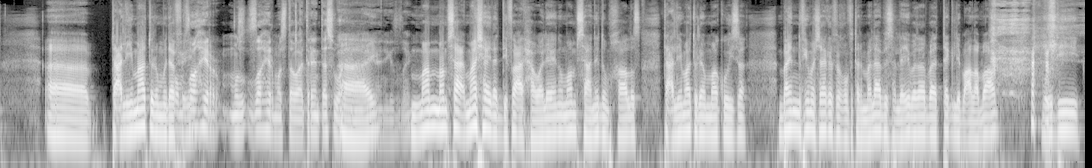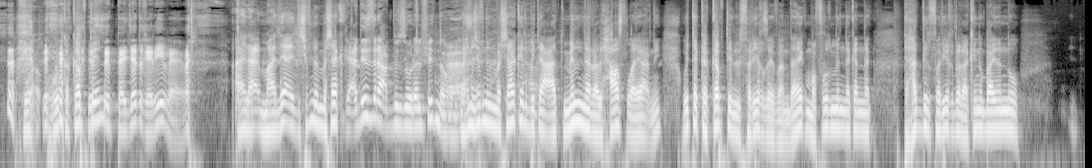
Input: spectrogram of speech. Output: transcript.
آه تعليماته للمدافعين. ظاهر ظاهر مستوى ترنت اسوء آي. يعني ما ما مسا... ما شايل الدفاع اللي حوالينه ما مساندهم خالص. تعليماته لهم ما كويسة. باين إنه في مشاكل في غرفة الملابس. اللعيبة ده بدات تقلب على بعض. ودي هو- ككابتن انتاجات غريبة. آه لا ما لا شفنا المشاكل. قاعد يزرع بذور الفتنة. إحنا شفنا المشاكل بتاعت ميلنر الحاصلة يعني. وانت ككابتن الفريق زي فان دايك المفروض منك إنك تهدي الفريق ده. لكنه باين إنه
